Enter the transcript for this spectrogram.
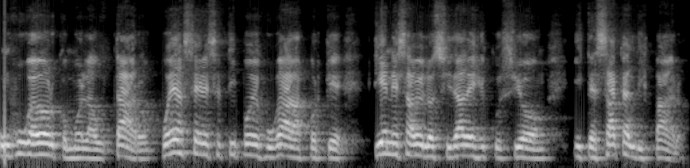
un jugador como Lautaro puede hacer ese tipo de jugadas porque tiene esa velocidad de ejecución y te saca el disparo.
